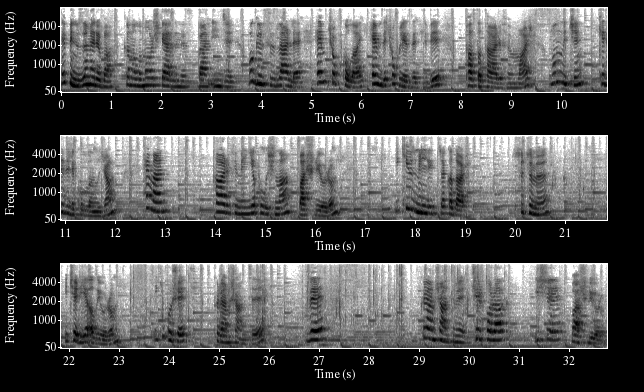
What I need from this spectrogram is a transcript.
Hepinize merhaba. Kanalıma hoş geldiniz. Ben İnci. Bugün sizlerle hem çok kolay hem de çok lezzetli bir pasta tarifim var. Bunun için kedi dili kullanacağım. Hemen tarifimin yapılışına başlıyorum. 200 mililitre kadar sütümü içeriye alıyorum. 2 poşet krem şanti ve krem şantimi çırparak işe başlıyorum.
